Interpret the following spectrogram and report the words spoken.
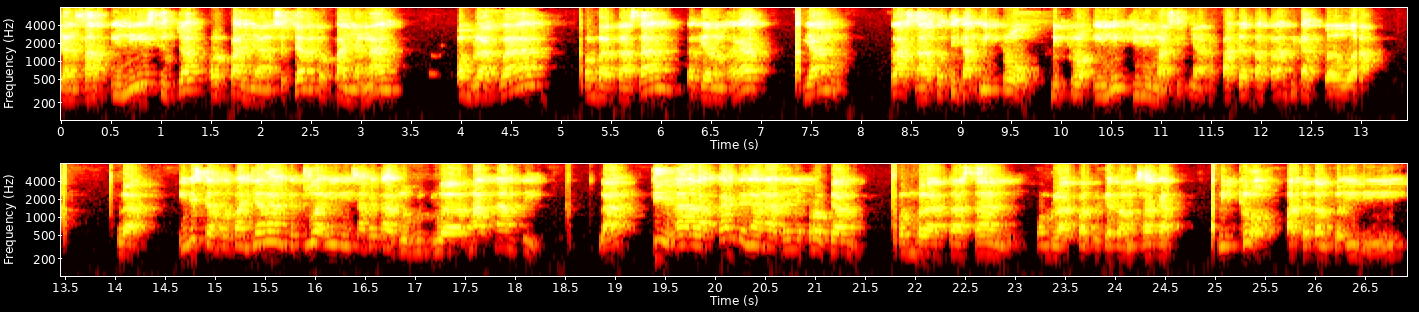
Dan saat ini sudah perpanjang, sedang perpanjangan pemberlakuan pembatasan kegiatan masyarakat yang kelas atau tingkat mikro. Mikro ini gini masifnya, pada tataran tingkat bawah. Nah, ini sudah perpanjangan kedua ini sampai tanggal 22 Maret nanti. Nah, diharapkan dengan adanya program pemberantasan pembelakuan kegiatan masyarakat mikro pada tahun ini,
